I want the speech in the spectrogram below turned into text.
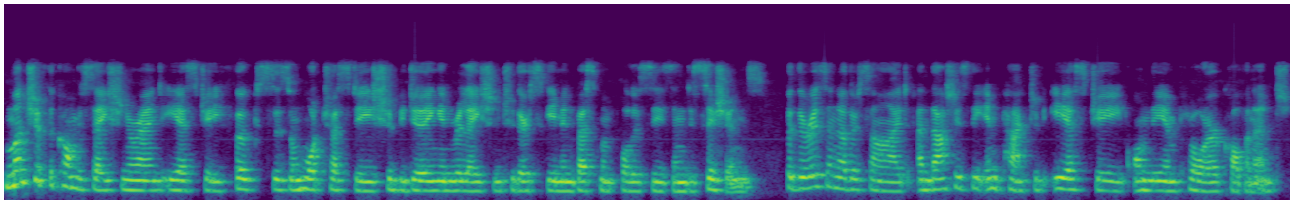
Much of the conversation around ESG focuses on what trustees should be doing in relation to their scheme investment policies and decisions. But there is another side, and that is the impact of ESG on the employer covenant.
